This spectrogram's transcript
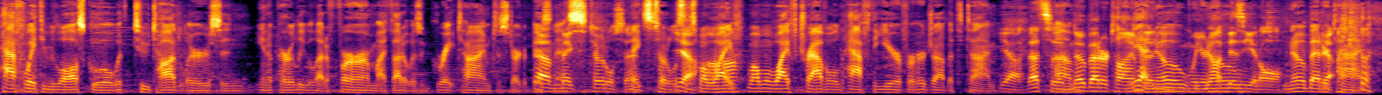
halfway through law school with two toddlers and you know paralegal at a firm, I thought it was a great time to start a Yeah, business. makes total sense. Makes total Yeah, sense. My uh-huh. wife, while my wife traveled half the year for her job at the time. Yeah, that's a, Um, no better time yeah, than no, when you're no- not busy at all. No better Yeah. time.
